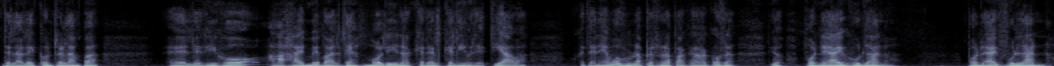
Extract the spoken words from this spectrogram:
de la ley contra el AMPA eh, le dijo a Jaime Valdés Molina, que era el que libreteaba, porque teníamos una persona para cada cosa, dijo, pone ahí fulano, pone ahí fulano.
